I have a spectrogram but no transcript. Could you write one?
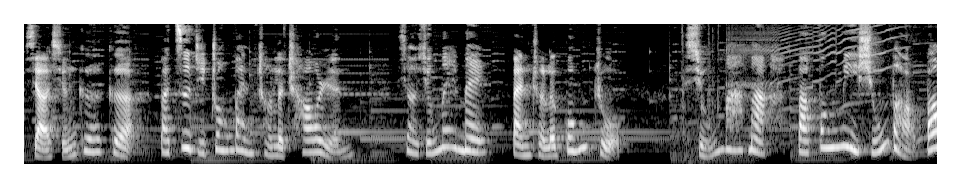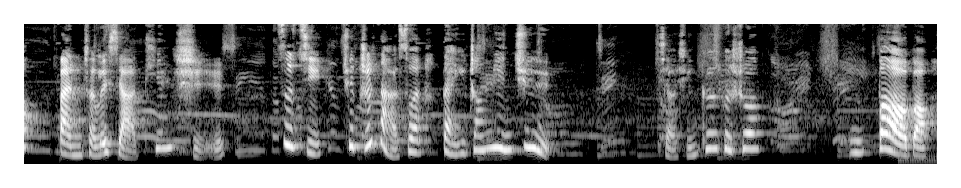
小熊哥哥把自己装扮成了超人，小熊妹妹扮成了公主，熊妈妈把蜂蜜熊宝宝扮成了小天使，自己却只打算戴一张面具。小熊哥哥说。爸爸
